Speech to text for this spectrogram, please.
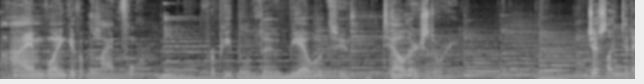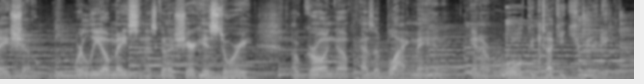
I am going to give a platform for people to be able to tell their story. Just like today's show, where Leo Mason is going to share his story of growing up as a black man in a rural Kentucky community.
